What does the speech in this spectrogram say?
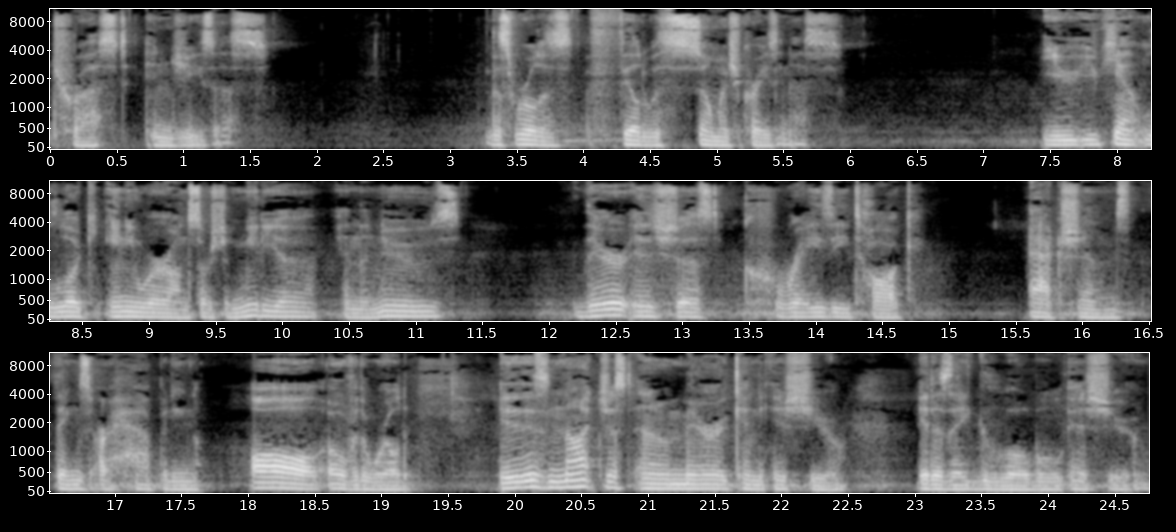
trust in Jesus. This world is filled with so much craziness. You, you can't look anywhere on social media, in the news. There is just crazy talk, actions, things are happening all over the world. It is not just an American issue, it is a global issue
